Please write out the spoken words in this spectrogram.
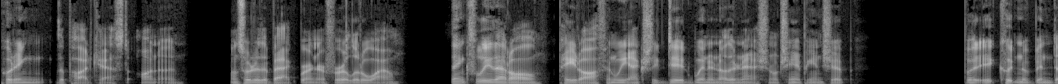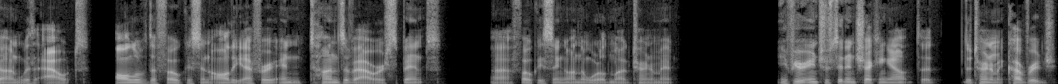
putting the podcast on a on sort of the back burner for a little while. Thankfully that all paid off and we actually did win another national championship. But it couldn't have been done without all of the focus and all the effort and tons of hours spent uh, focusing on the World Mug tournament. If you're interested in checking out the, the tournament coverage,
